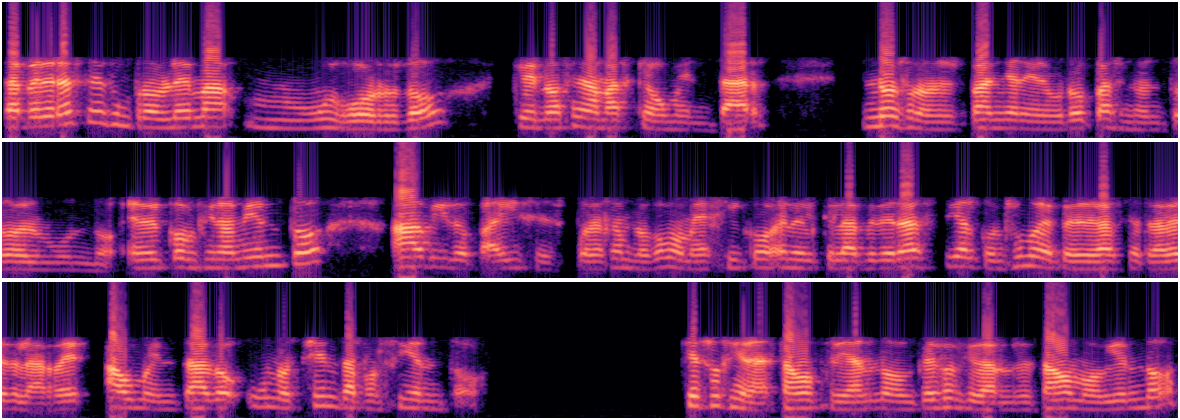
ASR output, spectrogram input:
La pederastia es un problema muy gordo que no hace nada más que aumentar, no solo en España ni en Europa, sino en todo el mundo. En el confinamiento ha habido países, por ejemplo como México, en el que la pederastia, el consumo de pederastia a través de la red ha aumentado un 80%. ¿Qué sociedad estamos creando? ¿En qué sociedad nos estamos moviendo?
